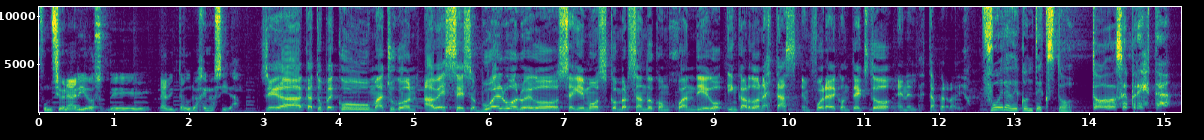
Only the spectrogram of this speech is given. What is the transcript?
funcionarios de la dictadura genocida. Llega Catupecu Machu con A veces vuelvo, luego seguimos conversando con Juan Diego Incardona. Estás en Fuera de Contexto en el Destape Radio. Fuera de contexto. Todo se presta.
